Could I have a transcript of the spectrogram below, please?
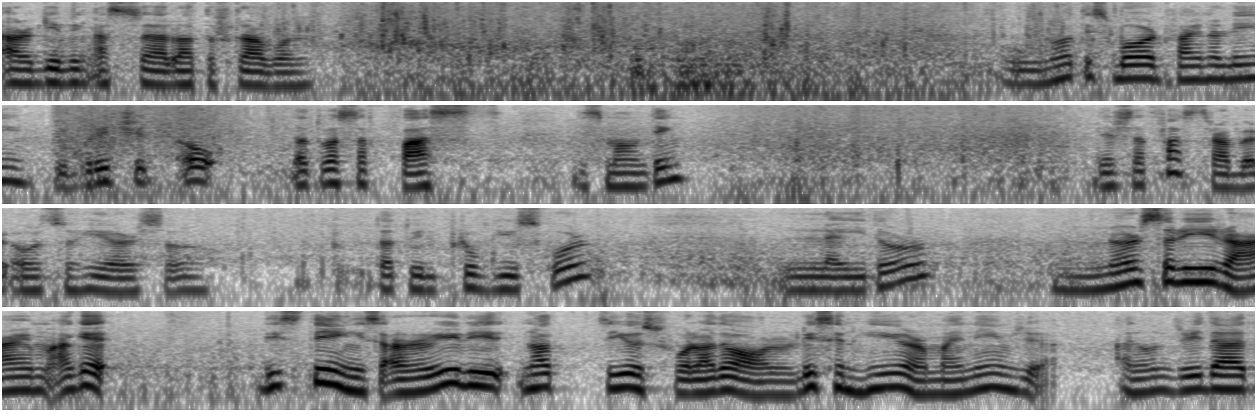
are giving us a lot of trouble. Notice board finally. We breached it. Oh, that was a fast dismounting. There's a fast travel also here, so that will prove useful later. Nursery rhyme again. These things are really not useful at all. Listen here, my name's. I don't read that.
